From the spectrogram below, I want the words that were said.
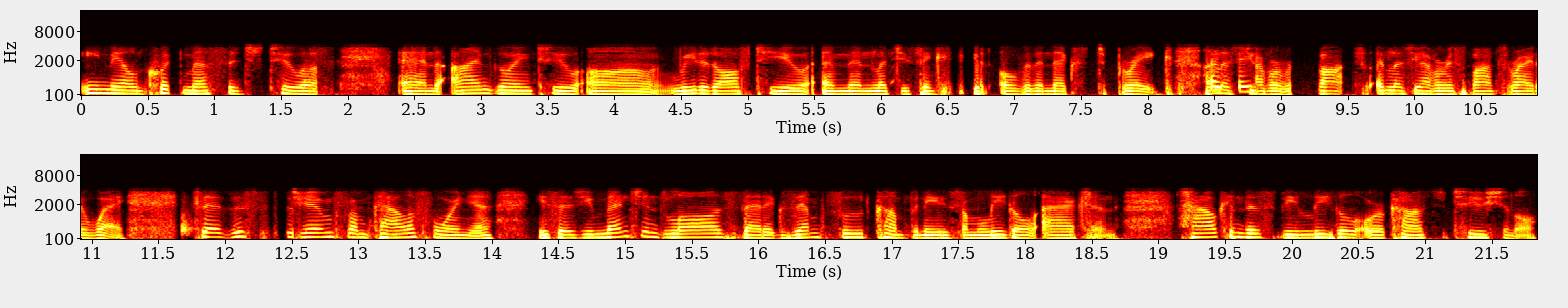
emailed a quick message to us, and I'm going to uh, read it off to you, and then let you think it over the next break, unless Okay. you have a response. Unless you have a response right away. It says this is Jim from California. He says you mentioned laws that exempt food companies from legal action. How can this be legal or constitutional?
